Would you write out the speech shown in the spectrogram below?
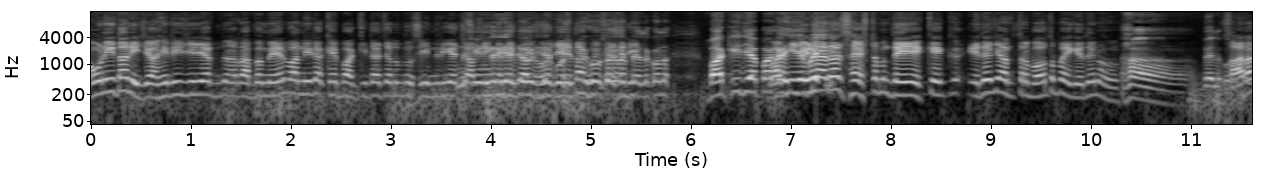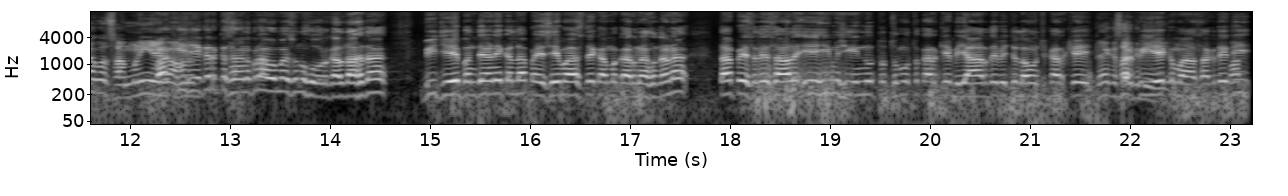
ਆਉਣੀ ਤਾਂ ਨਹੀਂ ਚਾਹੀਦੀ ਜੀ ਯਾਰ ਰੱਬ ਮਿਹਰਬਾਨੀ ਰੱਖੇ ਬਾਕੀ ਤਾਂ ਚਲੋ ਮਸ਼ੀਨਰੀ ਆ ਚੱਲਦੀ ਕਿਤੇ ਕੋਈ ਹੋ ਜੇ ਤਾਂ ਹੋ ਸਕਦਾ ਬਿਲਕੁਲ। ਬਾਕੀ ਜੇ ਆਪਾਂ ਕਹੀਏ ਜਿਹੜਾ ਬਾਈ ਇਹਦਾ ਸਿਸਟਮ ਦੇਖ ਕੇ ਇਹਦੇ ਚ ਅੰਤਰ ਬਹੁਤ ਪੈ ਗਏ ਉਹਦੇ ਨਾਲ। ਹਾਂ ਬਿਲਕੁਲ। ਸਾਰਾ ਕੁਝ ਸਾਹਮਣੇ ਹੀ ਹੈਗਾ ਬਾਕੀ ਜੇਕਰ ਕਿਸਾਨ ਭਰਾਵੋ ਮੈਂ ਤੁਹਾਨੂੰ ਹੋਰ ਗੱਲ ਦੱਸਦਾ ਵੀ ਜੇ ਬੰਦਿਆਂ ਨੇ ਇਕੱਲਾ ਪੈਸੇ ਵਾਸਤੇ ਕੰਮ ਕਰਨਾ ਹੁੰਦਾ ਨਾ ਤਾਂ ਪਿਛਲੇ ਸਾਲ ਇਹੀ ਮਸ਼ੀਨ ਨੂੰ ਤੁੱਥ-ਮੁੱਤ ਕਰਕੇ ਬਾਜ਼ਾਰ ਦੇ ਵਿੱਚ ਲਾਂਚ ਕਰਕੇ ਹੈ। ਕਮਾ ਸਕਦੇ ਸੀ।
